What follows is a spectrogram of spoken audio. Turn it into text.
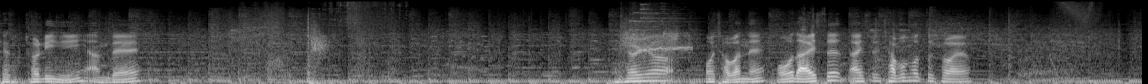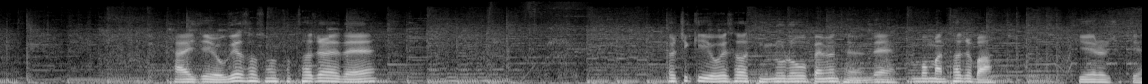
계속 저리니? 안돼. 대혈려 어 잡았네. 어 나이스. 나이스. 잡은 것도 좋아요 자 이제 여기에서 손톱 터져야 돼. 솔직히 여기서 딩로로 빼면 되는데 한 번만 터져봐. 기회를 줄게.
